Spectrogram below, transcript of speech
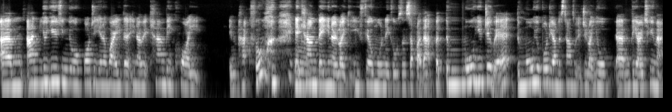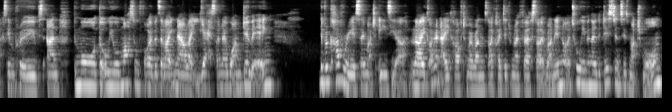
Um, and you're using your body in a way that, you know, it can be quite impactful. it mm. can be, you know, like you feel more niggles and stuff like that. But the more you do it, the more your body understands what you do. Like your um, VO2 max improves, and the more that all your muscle fibers are like now, like, yes, I know what I'm doing. The recovery is so much easier. Like, I don't ache after my runs like I did when I first started running, not at all, even though the distance is much more.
